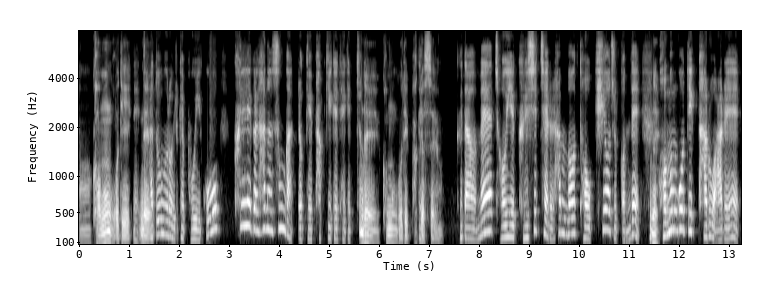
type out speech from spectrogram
아, 검은 고딕. 네, 네. 자동으로 이렇게 보이고 클릭을 하는 순간 이렇게 바뀌게 되겠죠. 네, 검은 고딕 바뀌었어요. 그 다음에 저희의 글씨체를 한번 더욱 키워줄 건데 네. 검은 고딕 바로 아래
